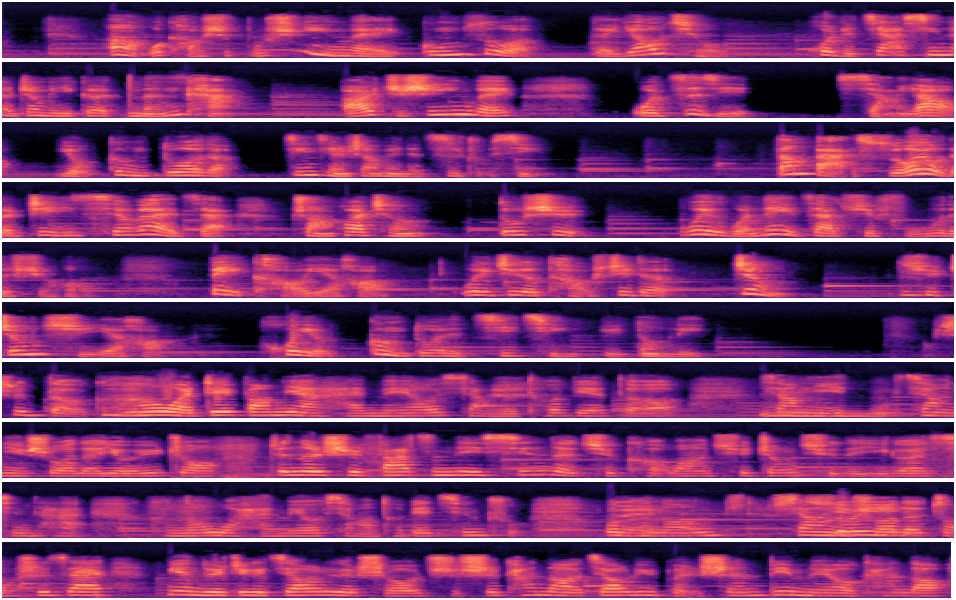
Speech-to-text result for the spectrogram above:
嗯，我考试不是因为工作的要求或者加薪的这么一个门槛，而只是因为我自己。想要有更多的金钱上面的自主性，当把所有的这一切外在转化成都是为我内在去服务的时候，备考也好，为这个考试的证去争取也好，会有更多的激情与动力。是的，可能我这方面还没有想的特别的，像你像你说的，有一种真的是发自内心的去渴望去争取的一个心态，可能我还没有想的特别清楚。我可能像你说的，总是在面对这个焦虑的时候，只是看到焦虑本身，并没有看到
